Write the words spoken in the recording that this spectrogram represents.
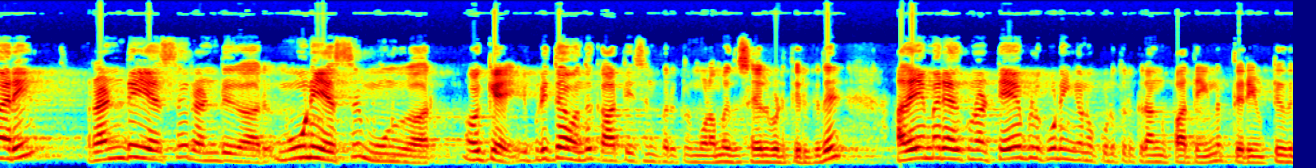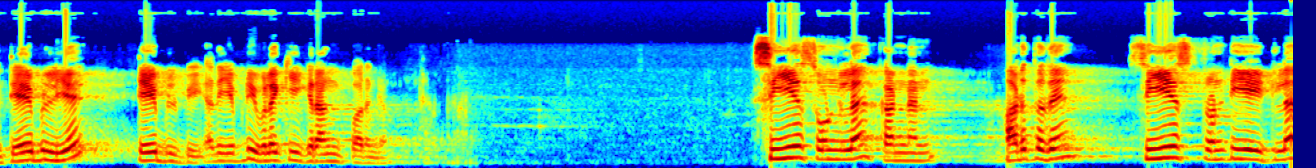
மாதிரி ரெண்டு எஸ்ஸு ரெண்டு ஆறு மூணு எஸ்ஸு மூணு ஆறு ஓகே இப்படி தான் வந்து கார்டீசன் பெருக்கல் மூலமாக இது செயல்படுத்தியிருக்குது. அதே மாதிரி அதுக்குள்ள டேபிள் கூட இங்கே ஒன்று கொடுத்துருக்குறாங்க பார்த்தீங்கன்னா தெரியும். இது டேபிள் ஏ டேபிள் பி அதை எப்படி விளக்கிக்கிறாங்க பாருங்கள் சிஎஸ் ஒன்றில் கண்ணன். அடுத்தது சிஎஸ் டுவெண்ட்டி எயிட்டில்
